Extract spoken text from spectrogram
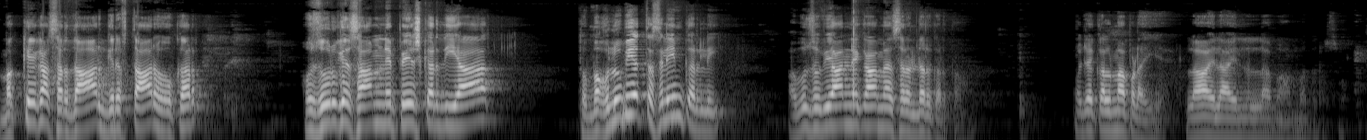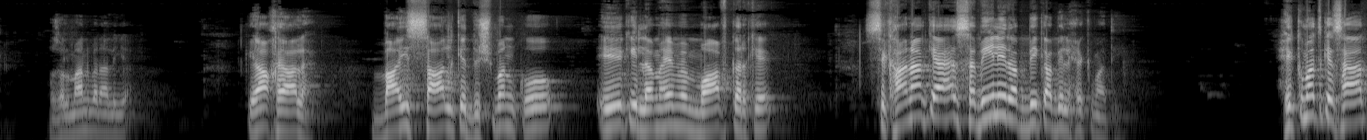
مکے کا سردار گرفتار ہو کر حضور کے سامنے پیش کر دیا تو مغلوبیت تسلیم کر لی۔ ابو سفیان نے کہا، میں سرنڈر کرتا ہوں۔ مجھے کلمہ پڑھائیے۔ لا الہ الا اللہ محمد۔ مسلمان بنا لیا۔ کیا خیال ہے؟ بائیس سال کے دشمن کو ایک ہی لمحے میں معاف کر کے سکھانا کیا ہے سبیلی ربی کا بالحکمت ہی حکمت کے ساتھ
